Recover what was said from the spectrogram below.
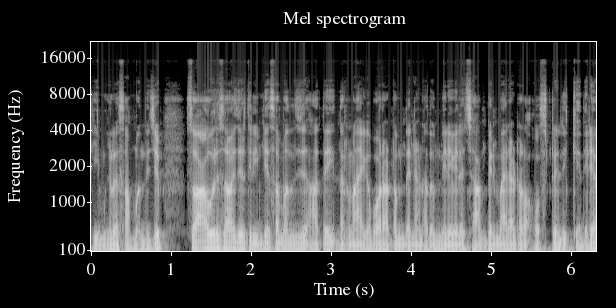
ടീമുകളെ സംബന്ധിച്ചും. സോ ആ ഒരു സാഹചര്യത്തിൽ ഇന്ത്യയെ സംബന്ധിച്ച് അതേ നിർണായക പോരാട്ടം തന്നെയാണ്. അതും നിലവിലെ ചാമ്പ്യന്മാരായിട്ടുള്ള ഓസ്ട്രേലിയക്കെതിരെ.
